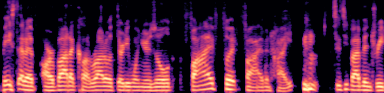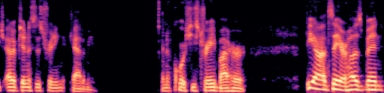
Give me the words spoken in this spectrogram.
based out of Arvada, Colorado, 31 years old, 5 foot 5 in height, 65 inch reach out of Genesis Training Academy. And of course, she's trained by her fiance, her husband,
